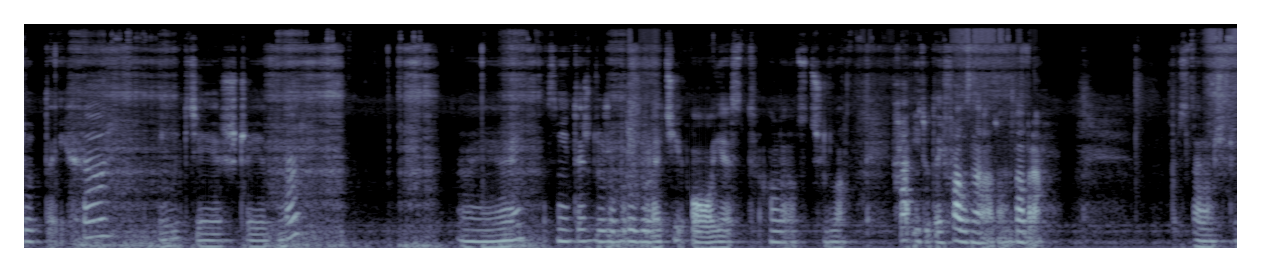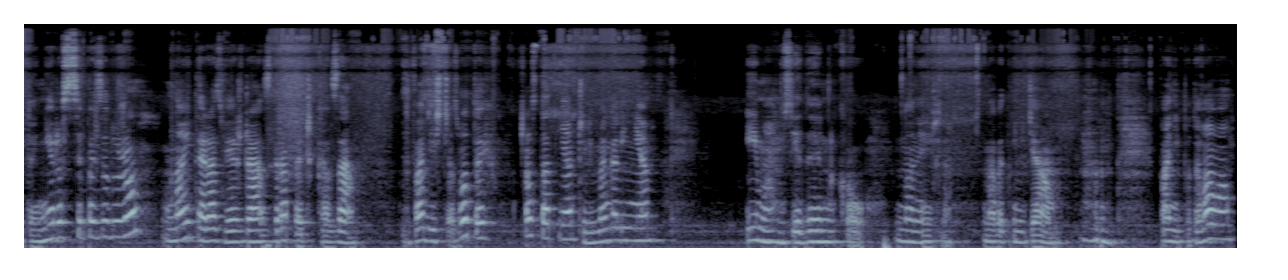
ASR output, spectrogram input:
Tutaj H i gdzie jeszcze jedna? Ojej, z niej też dużo brudu leci. O, jest, ale odstrzeliła. H i tutaj V znalazłam. Dobra. Staram się tutaj nie rozsypać za dużo. No i teraz wjeżdża zdrapeczka za 20 zł. Ostatnia, czyli mega linia. I mam z jedynką. No nieźle. Nawet nie widziałam. Pani podawała.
